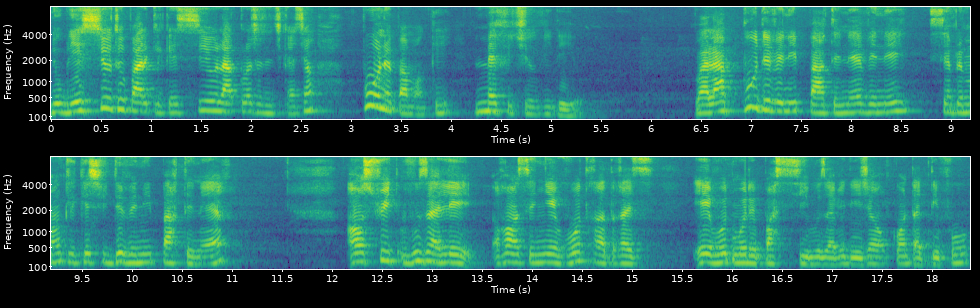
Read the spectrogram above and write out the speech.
N'oubliez surtout pas de cliquer sur la cloche de notification pour ne pas manquer mes futures vidéos. Voilà, pour devenir partenaire, venez simplement cliquer sur devenir partenaire. Ensuite, vous allez renseigner votre adresse et votre mot de passe si vous avez déjà un compte à défaut.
